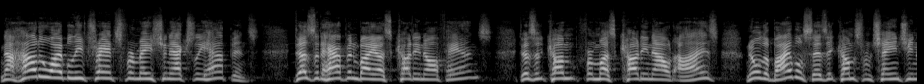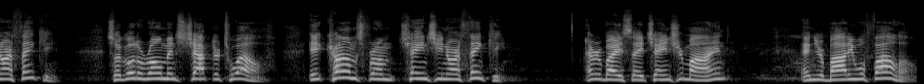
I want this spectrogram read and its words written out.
Now, how do I believe transformation actually happens? Does it happen by us cutting off hands? Does it come from us cutting out eyes? No, the Bible says it comes from changing our thinking. So go to Romans chapter 12. It comes from changing our thinking. Everybody say, change your mind, and your body will follow.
